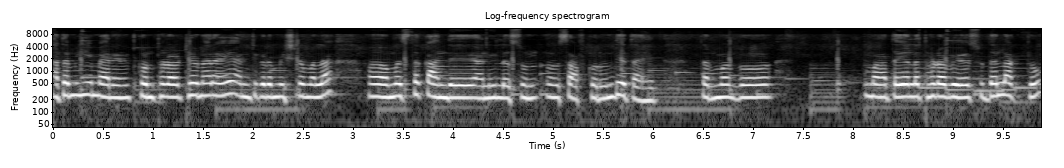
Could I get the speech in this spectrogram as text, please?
आता मी हे मॅरिनेट करून थोडा ठेवणार आहे आणि तिकडं मिस्टर मला मस्त कांदे आणि लसूण साफ करून देत आहेत. तर मग मग आता याला थोडा वेळसुद्धा लागतो.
